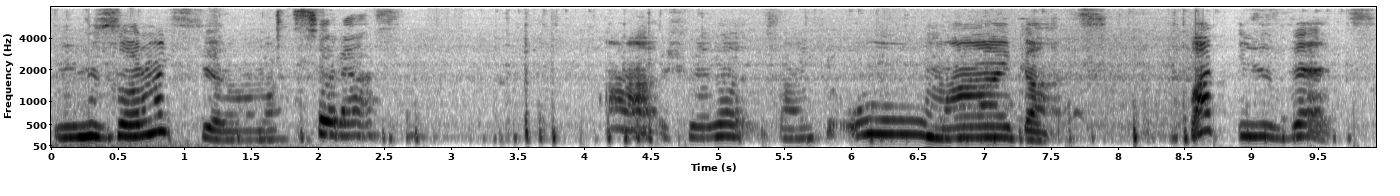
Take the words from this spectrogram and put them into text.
Hmm, Sormak istiyorum ama. Sorarsın. Aa şurada sanki oh my god. What is that?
